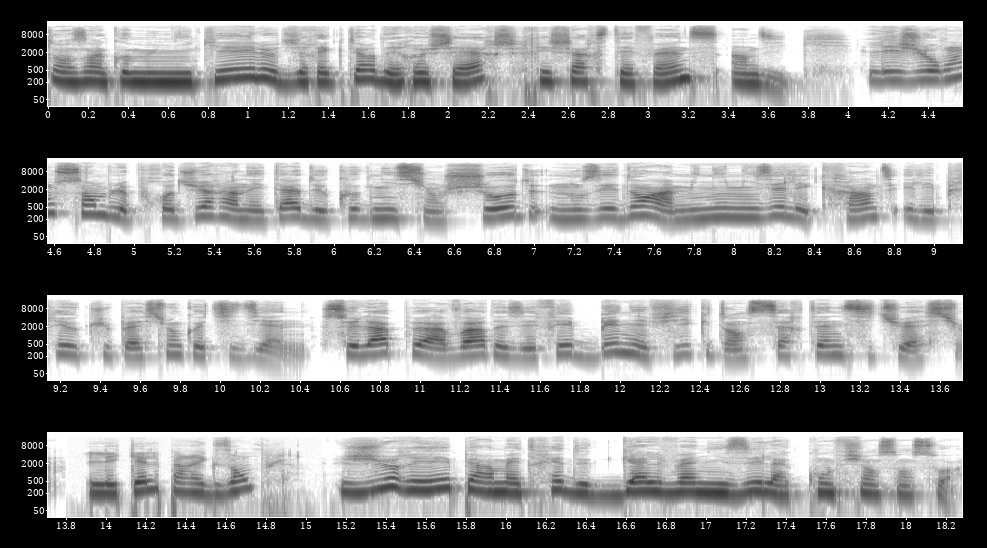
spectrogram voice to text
Dans un communiqué, le directeur des recherches, Richard Stephens, indique Les jurons semblent produire un état de cognition chaude nous aidant à minimiser les craintes et les préoccupations quotidiennes. Cela peut avoir des effets bénéfiques dans certaines situations. Lesquels par exemple? Jurer permettrait de galvaniser la confiance en soi.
